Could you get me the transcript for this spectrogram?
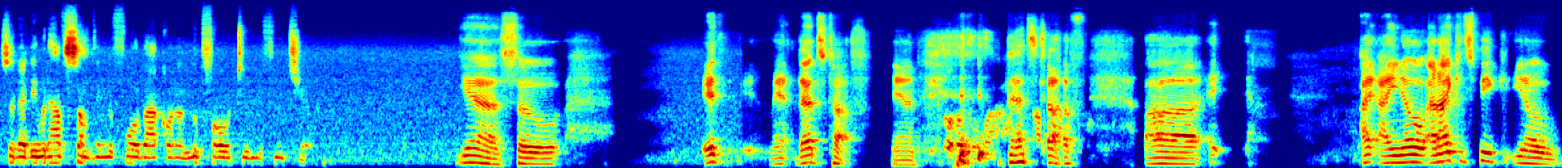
so that they would have something to fall back on and look forward to in the future. Yeah, so it, man, that's tough, man. Oh, wow. that's tough. Uh, I, I know, and I can speak, you know,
